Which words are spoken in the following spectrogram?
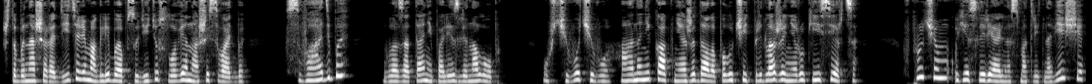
чтобы наши родители могли бы обсудить условия нашей свадьбы». «Свадьбы?» Глаза Тани полезли на лоб. Уж чего-чего, а она никак не ожидала получить предложение руки и сердца. Впрочем, если реально смотреть на вещи,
